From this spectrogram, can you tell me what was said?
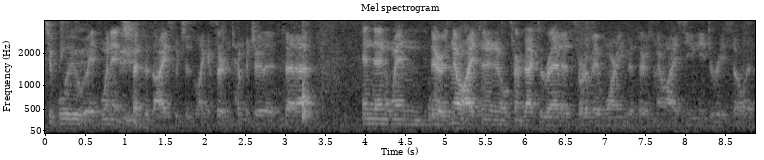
to blue when it senses ice, which is like a certain temperature that it's set at. And then when there is no ice in it, it'll turn back to red as sort of a warning that there's no ice, you need to refill it.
